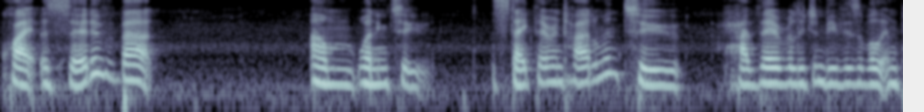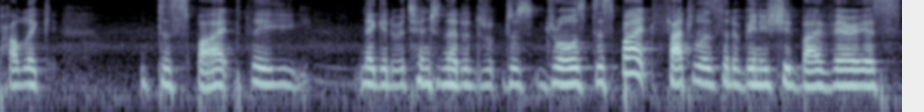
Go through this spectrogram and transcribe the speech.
quite assertive about um, wanting to stake their entitlement to have their religion be visible in public despite the negative attention that it just draws, despite fatwas that have been issued by various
